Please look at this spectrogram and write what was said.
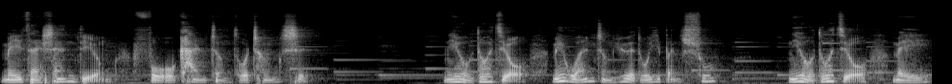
没在山顶俯瞰整座城市？你有多久没完整阅读一本书？你有多久没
